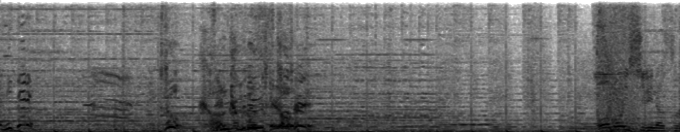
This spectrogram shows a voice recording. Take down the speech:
してみせる全力で打ち倒せ。思い知りなさい。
